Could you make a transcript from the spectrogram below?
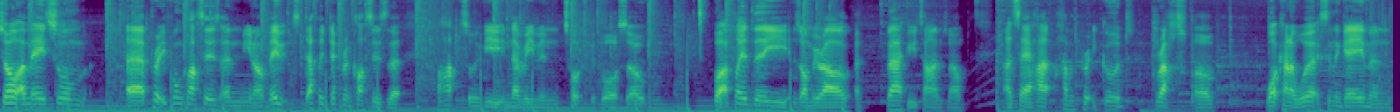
So I made some uh, pretty fun classes and you know maybe it's definitely different classes that perhaps some of you never even touched before so. But I played the zombie royale a fair few times now and say I ha have a pretty good grasp of what kind of works in the game and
